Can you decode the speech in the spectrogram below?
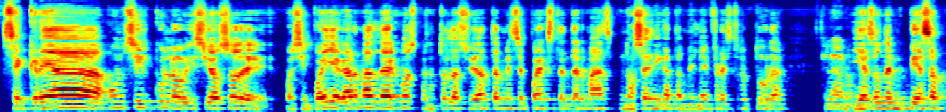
se crea un círculo vicioso de, pues si puede llegar más lejos, pues entonces la ciudad también se puede extender más, no se diga también la infraestructura. Claro. Y es donde empieza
